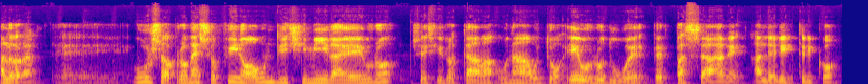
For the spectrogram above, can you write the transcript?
Allora, eh, Urso ha promesso fino a 11.000 euro se si rottava un'auto Euro 2 per passare all'elettrico.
